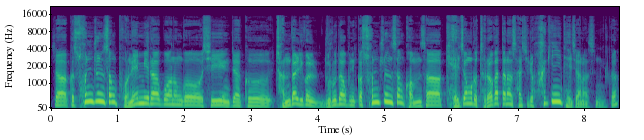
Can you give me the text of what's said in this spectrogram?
자, 그 손준성 보냄이라고 하는 것이 이제 그 전달 이걸 누르다 보니까 손준성 검사 계정으로 들어갔다는 사실이 확인이 되지 않았습니까?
